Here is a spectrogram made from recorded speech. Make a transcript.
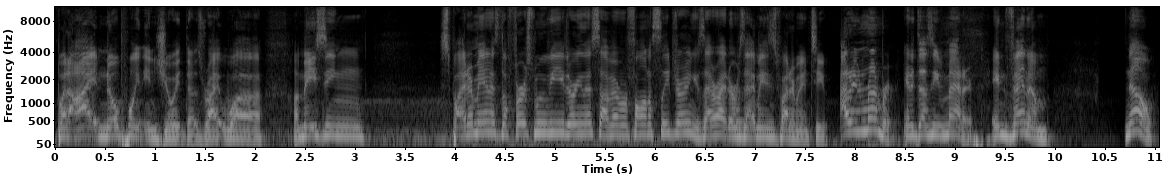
but I at no point enjoyed those. Right? Uh, Amazing Spider-Man is the first movie during this I've ever fallen asleep during. Is that right, or is that Amazing Spider-Man two? I don't even remember, and it doesn't even matter. In Venom, no.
